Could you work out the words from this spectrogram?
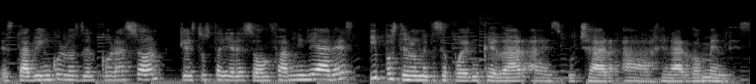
está Vínculos del Corazón, que estos talleres son familiares y posteriormente se pueden quedar a escuchar a Gerardo Méndez.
